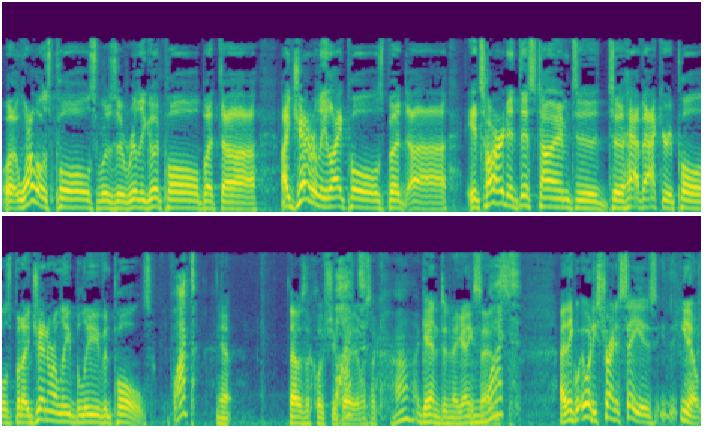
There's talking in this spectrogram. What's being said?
one of those polls was a really good poll, but." Uh, I generally like polls, but uh, it's hard at this time to, to have accurate polls. But I generally believe in polls. What? Yeah. That was the clip she played. It was like, huh? Again, didn't make any sense. What? I think what he's trying to say is, you know,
